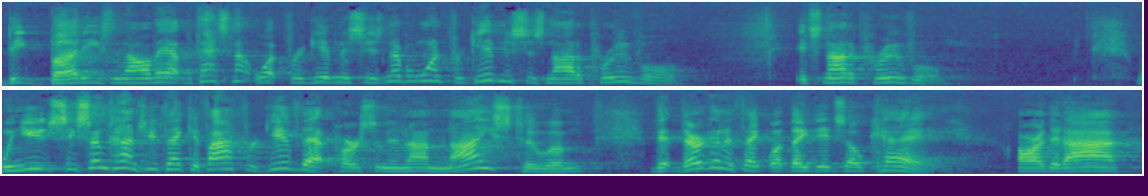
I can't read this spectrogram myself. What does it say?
be buddies and all that. But that's not what forgiveness is. Number one, forgiveness is not approval. It's not approval. When you see, sometimes you think if I forgive that person and I'm nice to them, that they're going to think what they did's okay, or that I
